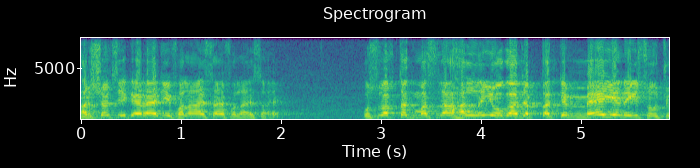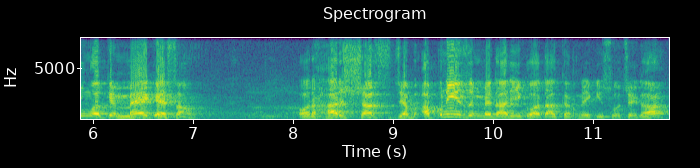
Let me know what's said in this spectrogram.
ہر شخص یہ کہہ رہا ہے جی فلاں ایسا ہے، فلاں ایسا ہے۔ اس وقت تک مسئلہ حل نہیں ہوگا جب تک کہ میں یہ نہیں سوچوں گا کہ میں کیسا ہوں۔ اور ہر شخص جب اپنی ذمہ داری کو ادا کرنے کی سوچے گا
